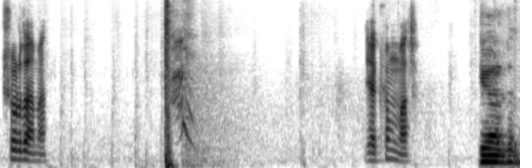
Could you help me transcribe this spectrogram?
Şurada hemen. Yakın var. Gördüm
